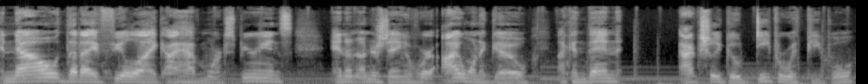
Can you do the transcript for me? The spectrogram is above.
And now that I feel like I have more experience and an understanding of where I want to go, I can then actually go deeper with people.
